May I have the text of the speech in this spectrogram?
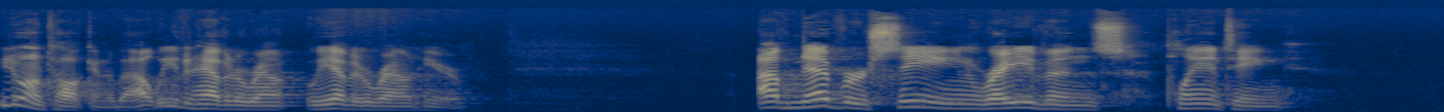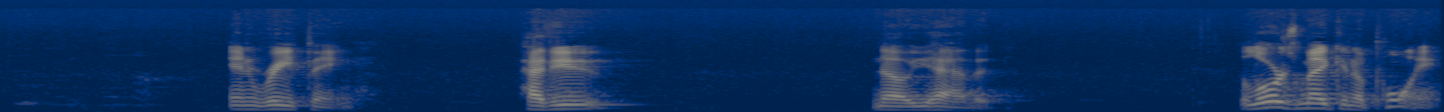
You know what I'm talking about. We even have it around. We have it around here. I've never seen ravens planting and reaping. Have you? No, you haven't. The Lord's making a point.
